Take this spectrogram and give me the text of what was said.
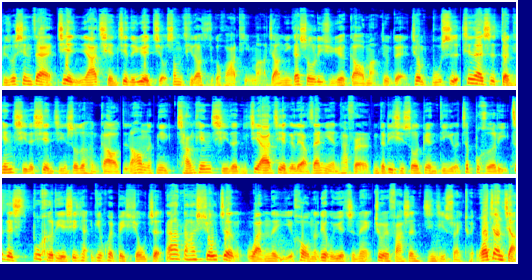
比如说现在借人家钱借的越久，上次提到是这个话题嘛，讲你应该收的利息越高嘛，对不对？就不是现在是短天期的现金收的很高，然后呢，你长天期的你借他借个两三年，他反而你的利息收的变低了，这不合理。这个不合理的现象一定会被修修正。当当它修正完了以后。呢，六个月之内就会发生经济衰退。我要这样讲，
